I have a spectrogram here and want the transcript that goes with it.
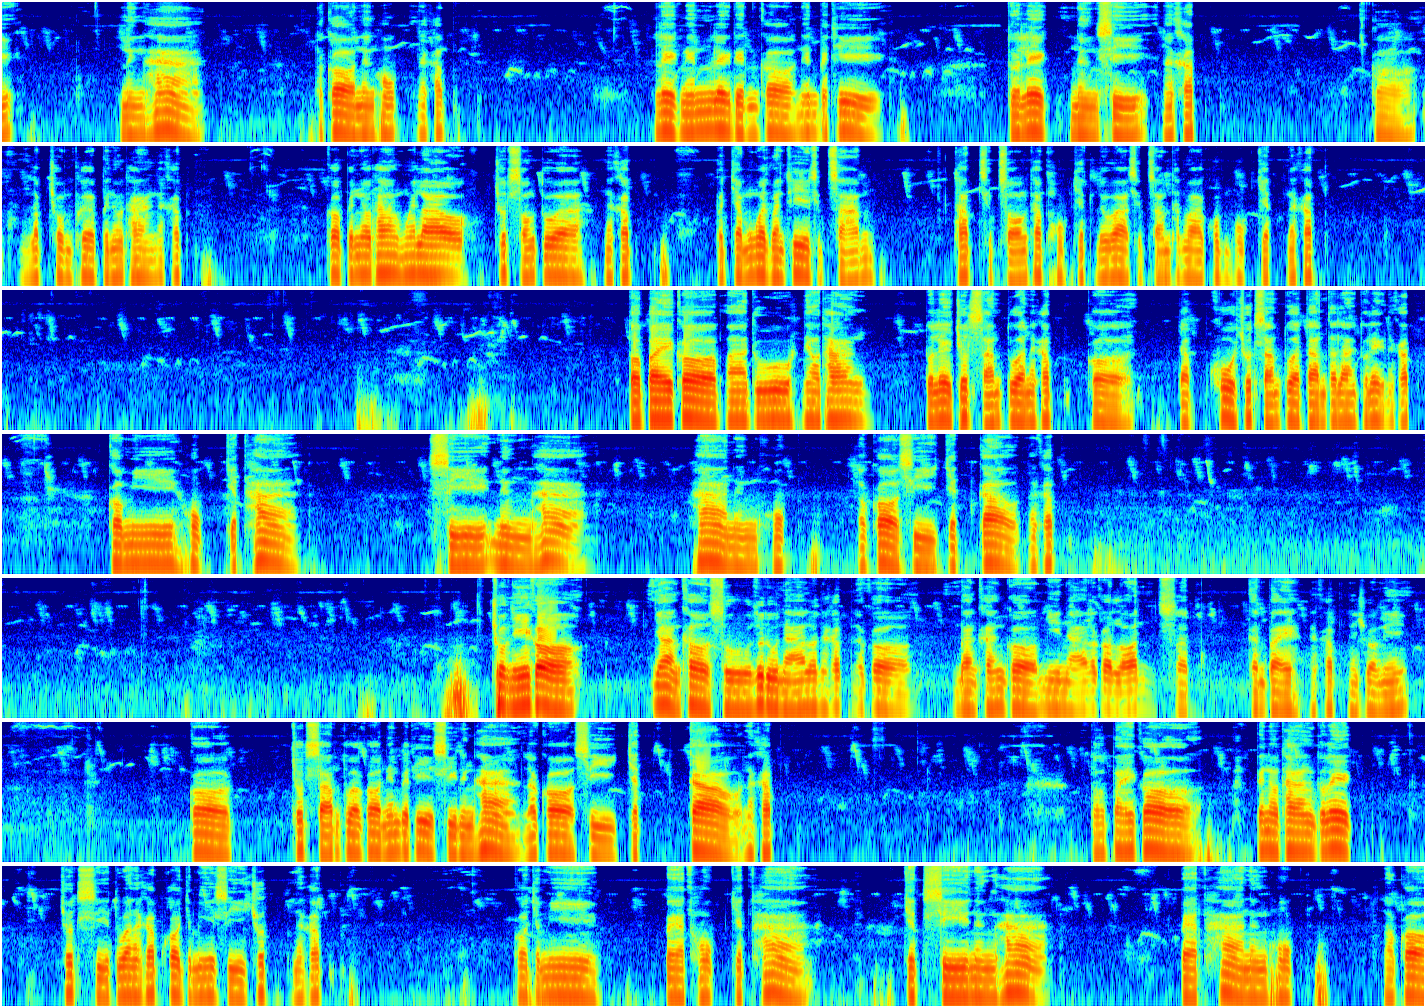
หนึ่งห้าแล้วก็หนึ่งหกนะครับ เลขเน้นเลขเด่นก็เน้นไปที่ ตัวเลขหนึ่งสี่นะครับ ก็รับชมเพื่อเป็นแนวทางนะครับ ก็เป็นแนวทางหวยลาวชุด 2 ตัวนะครับ ประจำงวดวันที่ 13ทับ12ทับ67 หรือว่า 13ธันวาคม 67 นะครับต่อไปก็มาดูแนวทางตัวเลขชุด 3 ตัวนะครับ ก็ คู่ชุด3ตัวตามตารางตัวเลขนะครับ ก็มี6 7 5 4 1 5 5 1 6แล้วก็4 7 9นะครับช่วงนี้ก็ย่างเข้าสู่ฤดูหนาวแล้วนะครับ แล้วก็บางครั้งก็มีหนาวแล้วก็ร้อนสับ กันไปนะครับ ในช่วงนี้ ก็ชุด 3 ตัวก็เน้นไปที่ 415 แล้วก็ 479 นะครับ ต่อไปก็เป็นแนวทางตัวเลขชุด 4 ตัวนะครับ ก็จะมี 4 ชุดนะครับ ก็จะมี 8 6 7 แล้วก็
